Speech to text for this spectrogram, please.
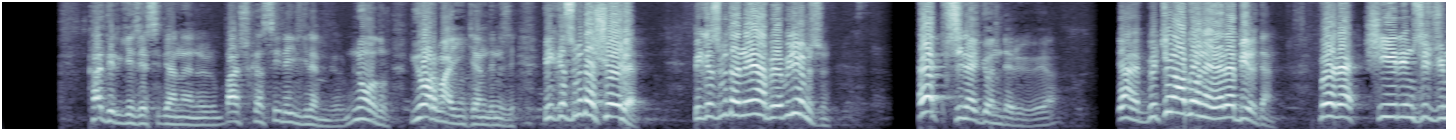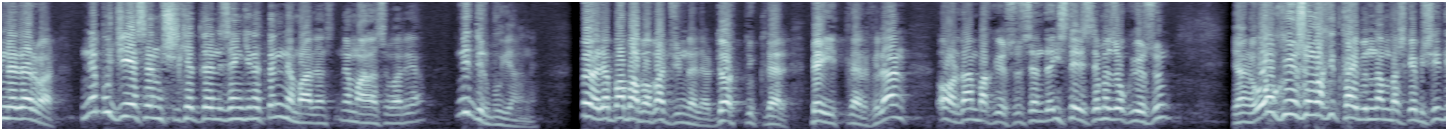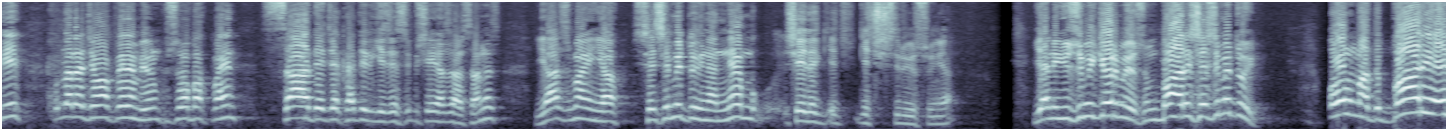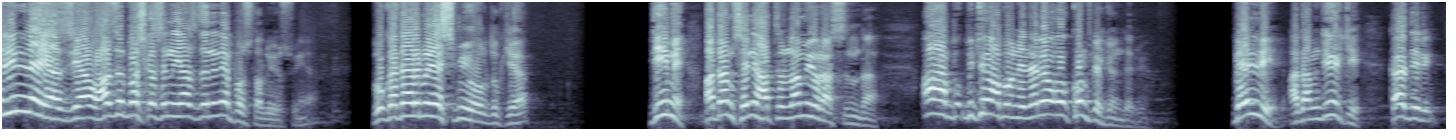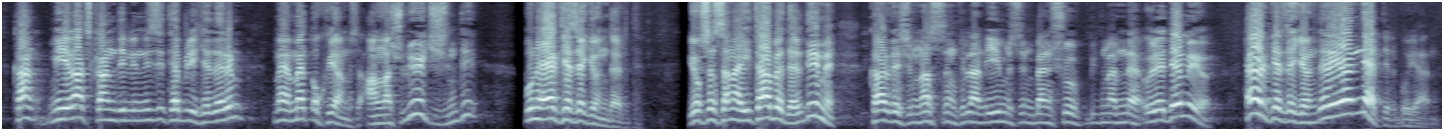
Kadir gecesi diye inanıyorum. Başkasıyla ilgilenmiyorum. Ne olur yormayın kendinizi. Bir kısmı da şöyle. Bir kısmı da ne yapıyor biliyor musun? Hepsine gönderiyor ya. Yani bütün abonelere birden. Böyle şiirimsi cümleler var. Ne bu GSM şirketlerini zengin etmenin ne manası, ne manası var ya? Nedir bu yani? Böyle baba baba cümleler, dörtlükler, beyitler filan. Oradan bakıyorsun sen de ister istemez okuyorsun. Yani okuyorsun vakit kaybından başka bir şey değil. Bunlara cevap veremiyorum kusura bakmayın. Sadece Kadir Gecesi bir şey yazarsanız yazmayın ya. Sesimi duyun ne şeyle geç- geçiştiriyorsun ya. Yani yüzümü görmüyorsun. Bari sesimi duy. Olmadı. Bari elinle yaz ya. Hazır başkasının yazdığını ne postalıyorsun ya? Bu kadar mı resmi olduk ya? Değil mi? Adam seni hatırlamıyor aslında. Aa, bu- bütün abonelere o komple gönderiyor. Belli. Adam diyor ki Kadir kan, Miraç kandilinizi tebrik ederim. Mehmet okuyan mısın? Anlaşılıyor ki şimdi bunu herkese gönderdi. Yoksa sana hitap eder değil mi? Kardeşim nasılsın filan iyi misin ben şu bilmem ne öyle demiyor. Herkese gönderiyor nedir bu yani?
